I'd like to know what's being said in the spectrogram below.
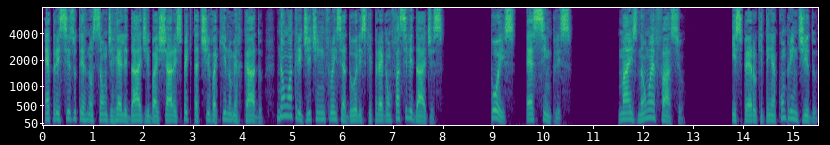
É preciso ter noção de realidade e baixar a expectativa aqui no mercado, não acredite em influenciadores que pregam facilidades. Pois, é simples. Mas não é fácil. Espero que tenha compreendido,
